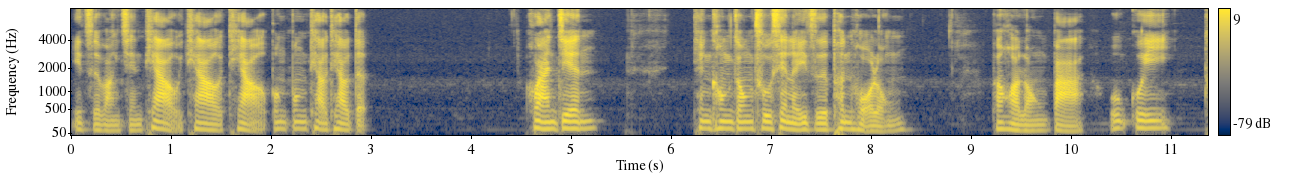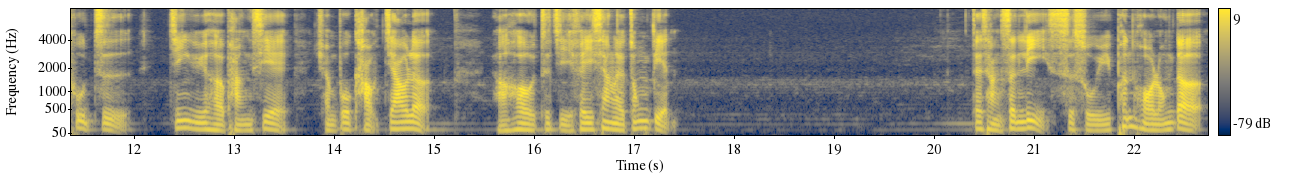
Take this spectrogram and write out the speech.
一直往前跳跳跳，蹦蹦跳跳的。忽然间，天空中出现了一只喷火龙。喷火龙把乌龟、兔子、金鱼和螃蟹全部烤焦了，然后自己飞向了终点。这场胜利是属于喷火龙的，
